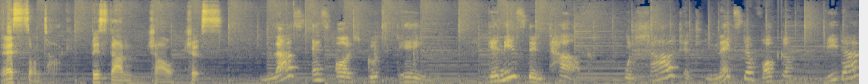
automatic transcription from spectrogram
Restsonntag. Bis dann, ciao, tschüss. Lasst es euch gut gehen. Genießt den Tag und schaltet nächste Woche wieder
